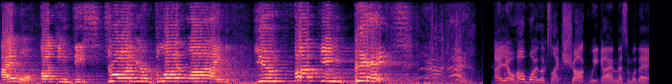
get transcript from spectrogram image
I will fucking destroy your bloodline! You fucking bitch! Hey, yo, homeboy looks like Shark Week. I am messing with that.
